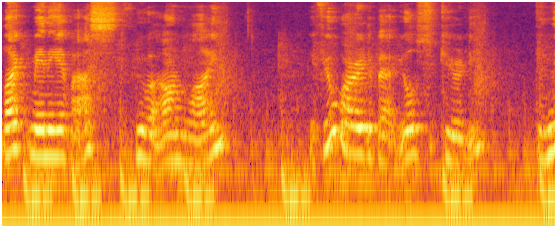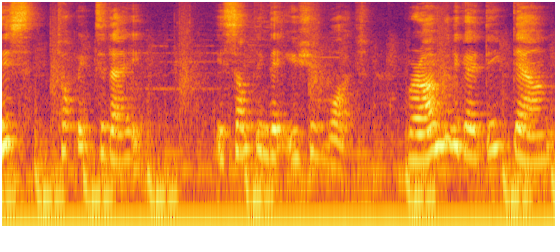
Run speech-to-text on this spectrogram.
Like many of us who are online, if you're worried about your security, then this topic today is something that you should watch where I'm going to go deep down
